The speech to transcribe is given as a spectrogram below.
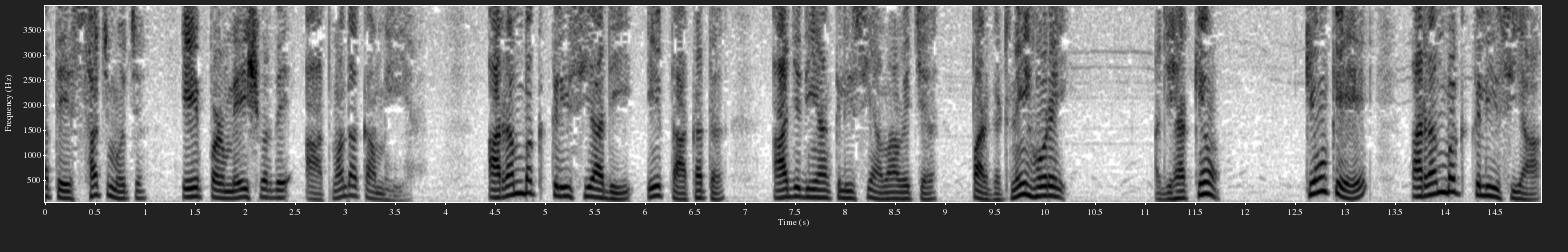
ਅਤੇ ਸੱਚਮੁੱਚ ਇਹ ਪਰਮੇਸ਼ਵਰ ਦੇ ਆਤਮਾ ਦਾ ਕੰਮ ਹੀ ਹੈ। ਆਰੰਭਕ ਕਲੀਸਿਆ ਦੀ ਇਹ ਤਾਕਤ ਅੱਜ ਦੀਆਂ ਕਲੀਸਿਆਵਾਂ ਵਿੱਚ ਪ੍ਰਗਟ ਨਹੀਂ ਹੋ ਰਹੀ। ਅਜਿਹਾ ਕਿਉਂ? ਕਿਉਂਕਿ ਆਰੰਭਕ ਕਲੀਸਿਆ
